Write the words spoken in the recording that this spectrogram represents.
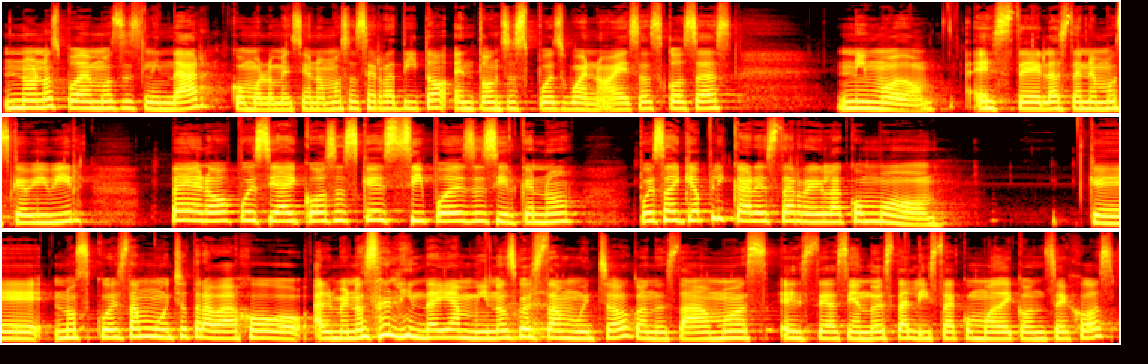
no nos podemos deslindar, como lo mencionamos hace ratito, entonces pues bueno, a esas cosas ni modo, este, las tenemos que vivir, pero pues si hay cosas que sí puedes decir que no, pues hay que aplicar esta regla como que nos cuesta mucho trabajo, al menos a Linda y a mí nos cuesta mucho cuando estábamos este, haciendo esta lista como de consejos,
